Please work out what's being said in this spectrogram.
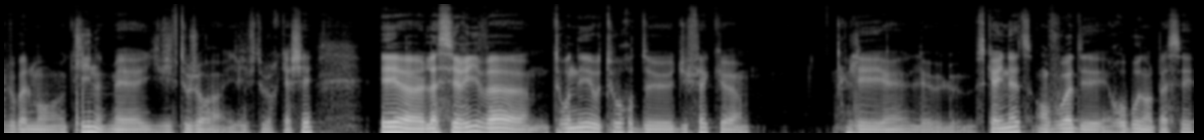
globalement clean, mais ils vivent toujours, ils vivent toujours cachés. Et euh, la série va euh, tourner autour du fait que les, le, le Skynet envoie des robots dans le passé,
